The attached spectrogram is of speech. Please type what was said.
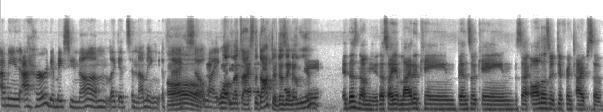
I mean, I heard it makes you numb, like it's a numbing effect. Oh, so like, well, let's ask the doctor. Does it numb you? It does numb you. That's why you have lidocaine, benzocaine. Beside all those are different types of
